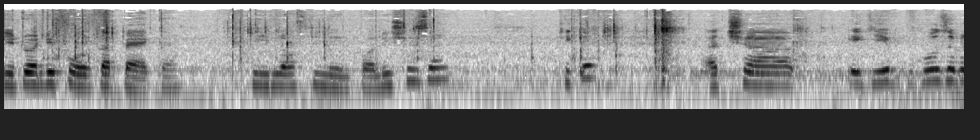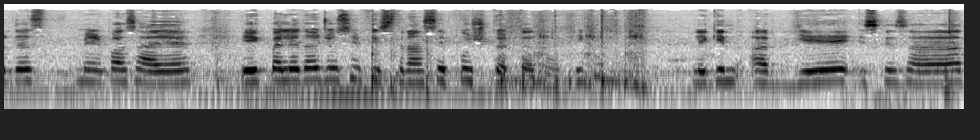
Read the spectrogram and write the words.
ये ट्वेंटी फोर का पैक है। पील ऑफ़ नेल पॉलिशेस है। ठीक है? अच्छा एक ये बहुत ज़बरदस्त मेरे पास आया है। एक पहले था जो सिर्फ़ इस तरह से पुश करता था, ठीक है? लेकिन अब ये इसके साथ,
